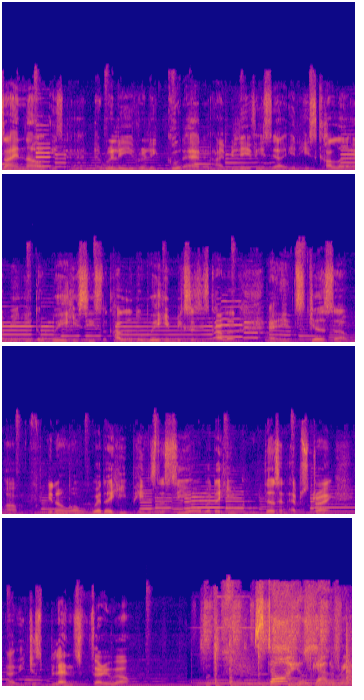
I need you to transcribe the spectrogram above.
design now is really really good at. I believe is uh, in his color. I mean the way he sees the color, the way he mixes his color, and it's just um, um, you know uh, whether he paints the sea or whether he does an abstract, uh, it just blends very well. Star Gallery,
